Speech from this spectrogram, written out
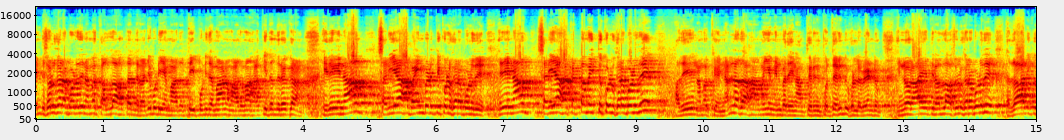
என்று சொல்கிற பொழுது நமக்கு அல்லாஹ் தந்த ரஜபுடைய மாதத்தை புனிதமான மாதமாக ஆக்கி தந்திருக்கிறான். இதை நாம் சரியாக பயன்படுத்திக் கொள்கிற பொழுது இதை நாம் சரியாக கட்டமைத்துக் கொள்கிற பொழுது அது நமக்கு நல்லதாக அமையும் என்பதை நாம் தெரிந்து தெரிந்து கொள்ள வேண்டும். இன்னொரு ஆயத்தில் அல்லாஹ் சொல்கிற பொழுது அதாலிக்கு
